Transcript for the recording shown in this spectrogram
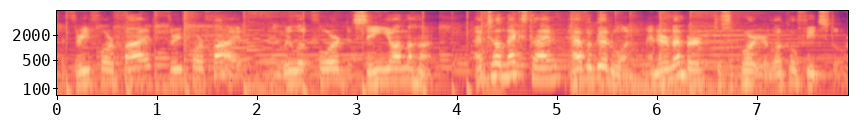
to 345 345, and we look forward to seeing you on the hunt. Until next time, have a good one, and remember to support your local feed store.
